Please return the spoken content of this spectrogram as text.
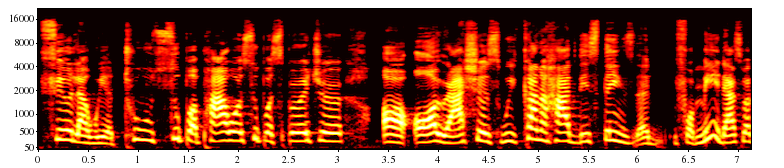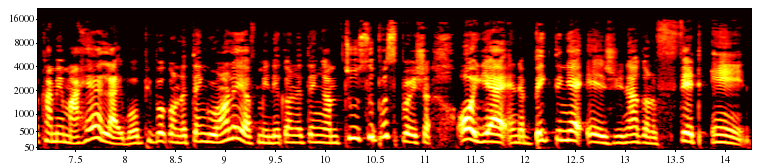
feel like we are too super power, super spiritual, or all rashes. We kind of have these things. Uh, for me, that's what come in my head. Like, well, people to think wrongly of me. They're going to think I'm too super spiritual. Oh, yeah. And the big thing is you're not going to fit in.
